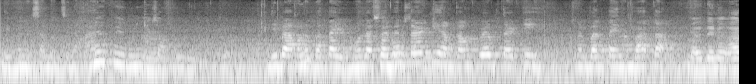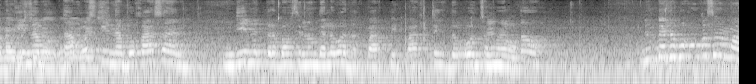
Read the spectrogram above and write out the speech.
di ba nagsamad sila Ay, ka? okay, yun sa akin. Di ba ako nagbantay? Mula 7.30 hanggang 12.30. Nagbantay ng bata. Madaling araw na Kinab- silang tapos umalis. kinabukasan, hindi nagtrabaho silang dalawa. Nagparty-party doon sa Sino? kwarto. Yung dalawa kong kasama.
